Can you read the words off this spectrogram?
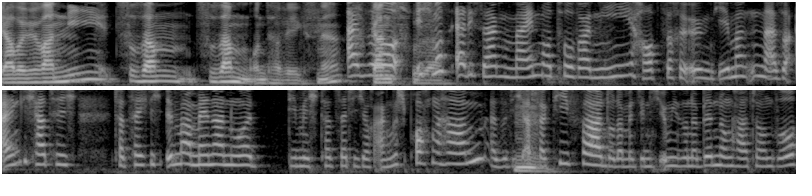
Ja, aber wir waren nie zusammen, zusammen unterwegs, ne? Also, Ganz früher. ich muss ehrlich sagen, mein Motto war nie Hauptsache irgendjemanden. Also, eigentlich hatte ich tatsächlich immer Männer nur, die mich tatsächlich auch angesprochen haben, also die ich Hm. attraktiv fand oder mit denen ich irgendwie so eine Bindung hatte und so.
